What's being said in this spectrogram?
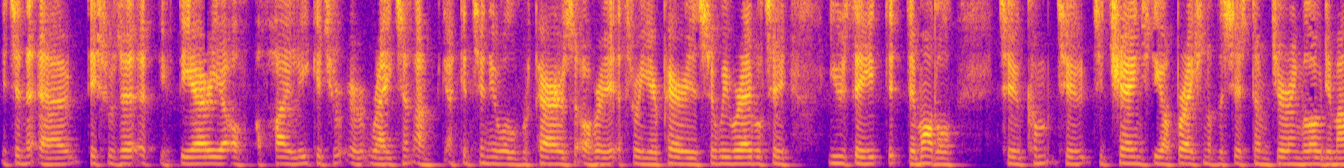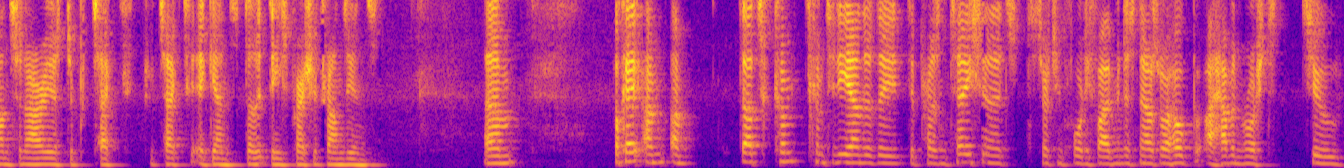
it's in uh, this was a, a, the area of, of high leakage rates and, and, continual repairs over a three-year period. So we were able to use the, the, the model to come to to change the operation of the system during low demand scenarios to protect protect against the, these pressure transients. Um, okay, I'm, I'm that's come come to the end of the the presentation. It's searching 45 minutes now, so I hope I haven't rushed too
